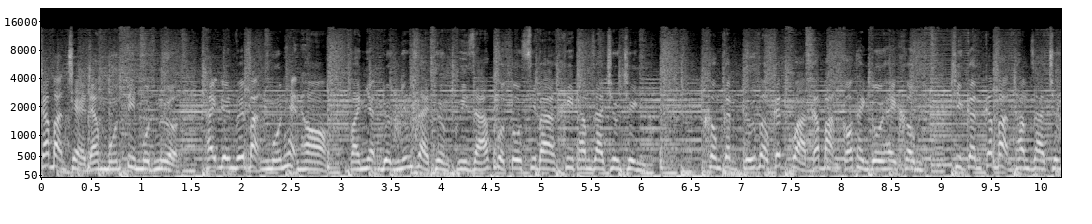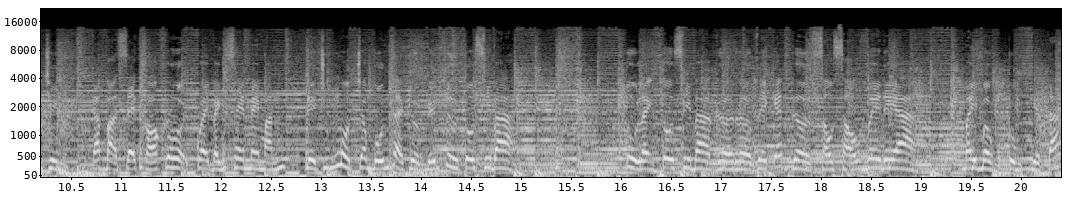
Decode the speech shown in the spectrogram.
Các bạn trẻ đang muốn tìm một nửa, hãy đến với bạn muốn hẹn hò và nhận được những giải thưởng quý giá của Toshiba khi tham gia chương trình. Không căn cứ vào kết quả các bạn có thành đôi hay không, chỉ cần các bạn tham gia chương trình, các bạn sẽ có cơ hội quay bánh xe may mắn để trúng một trong bốn giải thưởng đến từ Toshiba. Tủ lạnh Toshiba GRVKG 66 VDA, bay bổng cùng kiệt tác.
